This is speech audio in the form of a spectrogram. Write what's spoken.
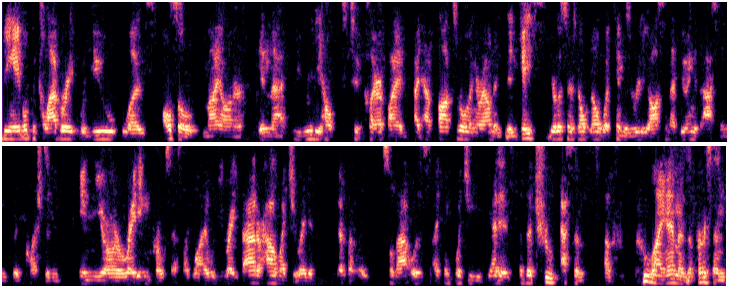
being able to collaborate with you was also my honor in that you really helped to clarify. I'd have thoughts rolling around. And in case your listeners don't know what Kim is really awesome at doing is asking good questions in your writing process. Like, why would you write that? Or how might you write it differently? So that was, I think, what you get is the true essence of who I am as a person,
